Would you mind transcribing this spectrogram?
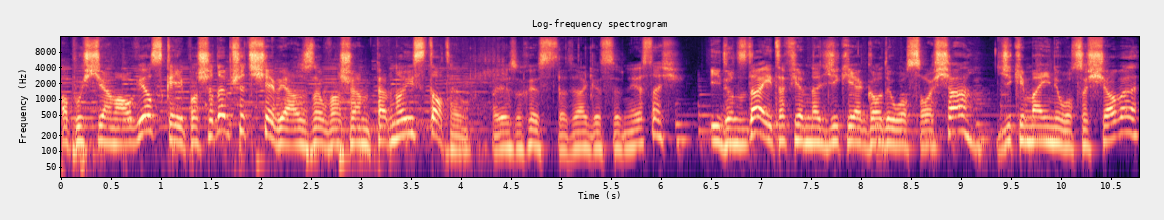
Opuściłem małą wioskę i poszedłem przed siebie, aż zauważyłem pewną istotę. O Jezu Chryste, ty agresywny jesteś? Idąc dalej trafiłem na dzikie jagody łososia? Dzikie maliny łososiowe?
